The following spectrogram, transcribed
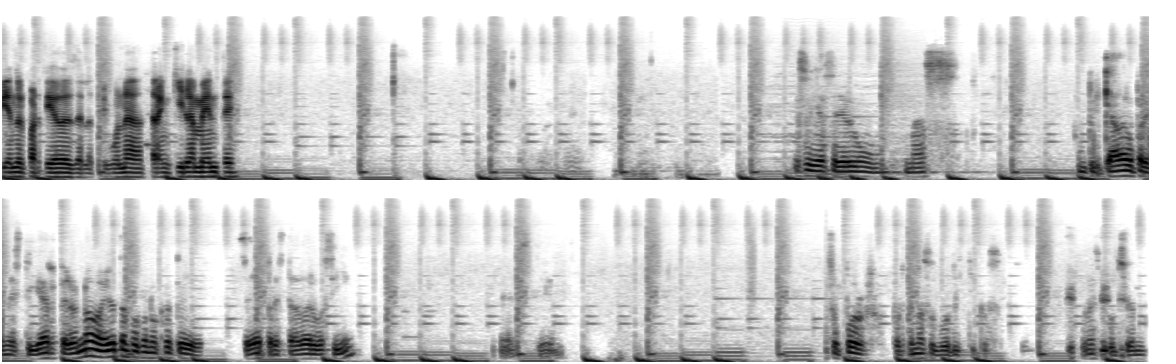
viendo el partido desde la tribuna tranquilamente. eso ya sería algo más complicado para investigar, pero no, yo tampoco no creo que se haya prestado algo así. Este, fue por, por temas futbolísticos, una expulsión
